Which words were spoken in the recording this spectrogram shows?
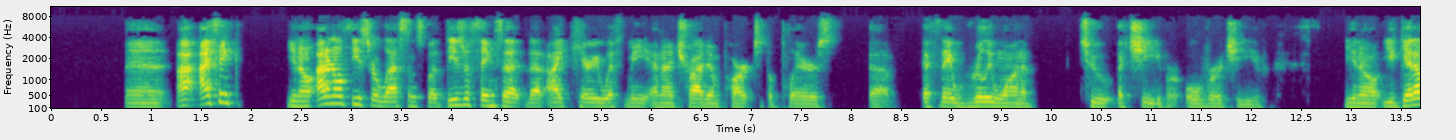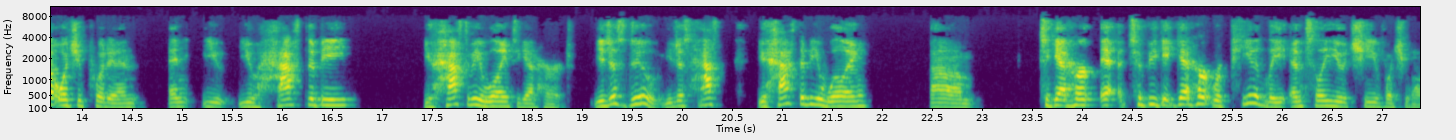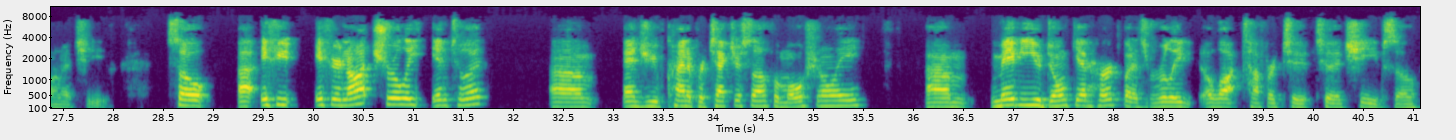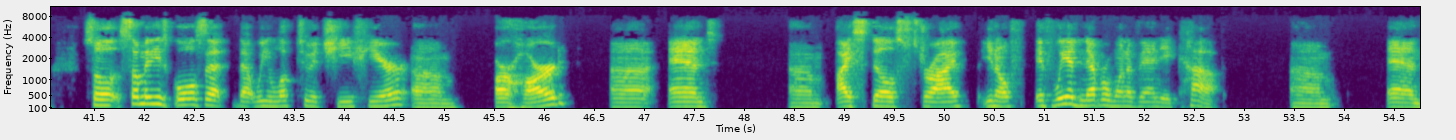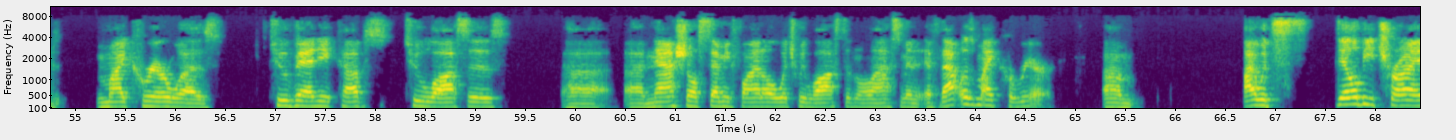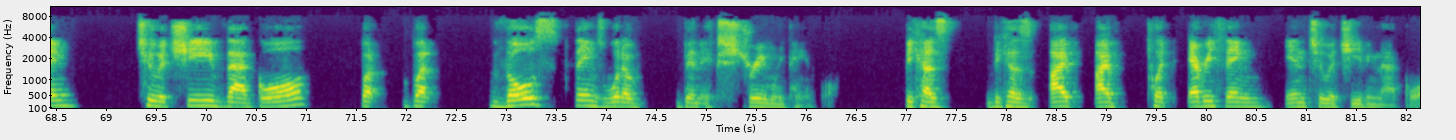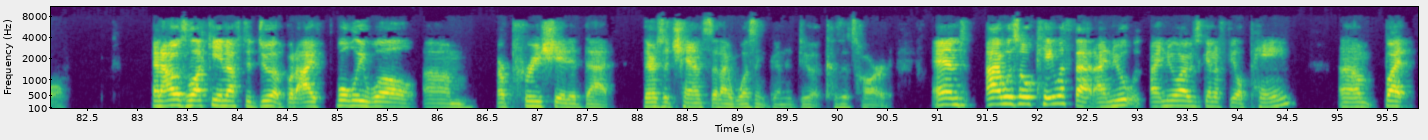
And I, I think you know, I don't know if these are lessons, but these are things that that I carry with me and I try to impart to the players uh, if they really want to to achieve or overachieve. You know, you get out what you put in, and you you have to be you have to be willing to get hurt. You just do. You just have you have to be willing um, to get hurt eh, to be get hurt repeatedly until you achieve what you want to achieve. So uh, if you if you're not truly into it um, and you kind of protect yourself emotionally, um, maybe you don't get hurt, but it's really a lot tougher to to achieve. So so some of these goals that that we look to achieve here um, are hard, uh, and um, I still strive. You know, if, if, we had never won a Vanier Cup, and my career was two Vanier Cups, two losses, uh, a national semifinal, which we lost in the last minute. If that was my career, um, I would still be trying to achieve that goal, but but those things would have been extremely painful because because I've I've put everything into achieving that goal. And I was lucky enough to do it, but I fully will um, appreciated that there's a chance that I wasn't going to do it because it's hard. And I was okay with that. I knew I knew I was going to feel pain, um, but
